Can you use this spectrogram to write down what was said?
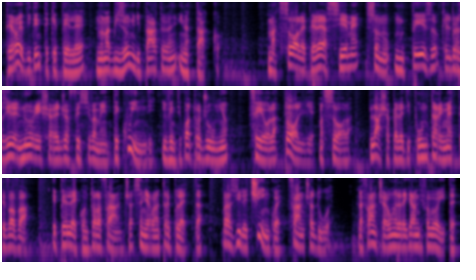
Però è evidente che Pelé non ha bisogno di partner in attacco, Mazzola e Pelé assieme sono un peso che il Brasile non riesce a reggere offensivamente quindi il 24 giugno Feola toglie Mazzola, lascia Pelé di punta, rimette Vavà e Pelé contro la Francia segnerà una tripletta. Brasile 5, Francia 2. La Francia era una delle grandi favorite,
